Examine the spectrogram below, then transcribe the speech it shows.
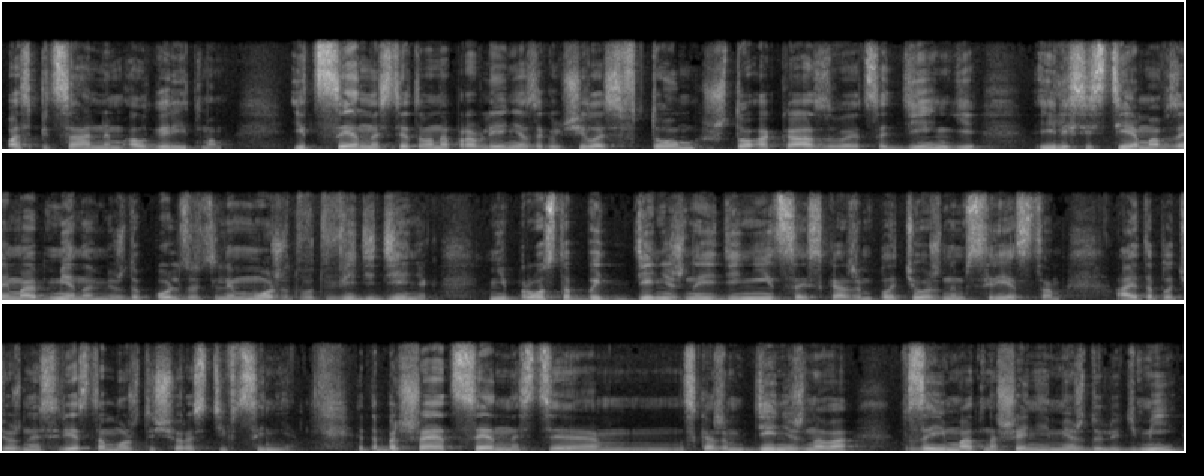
по специальным алгоритмам. И ценность этого направления заключилась в том, что оказывается деньги или система взаимообмена между пользователями может вот в виде денег не просто быть денежной единицей, скажем, платежным средством, а это платежное средство может еще расти в цене. Это большая ценность, эм, скажем, денежного взаимоотношения между людьми,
